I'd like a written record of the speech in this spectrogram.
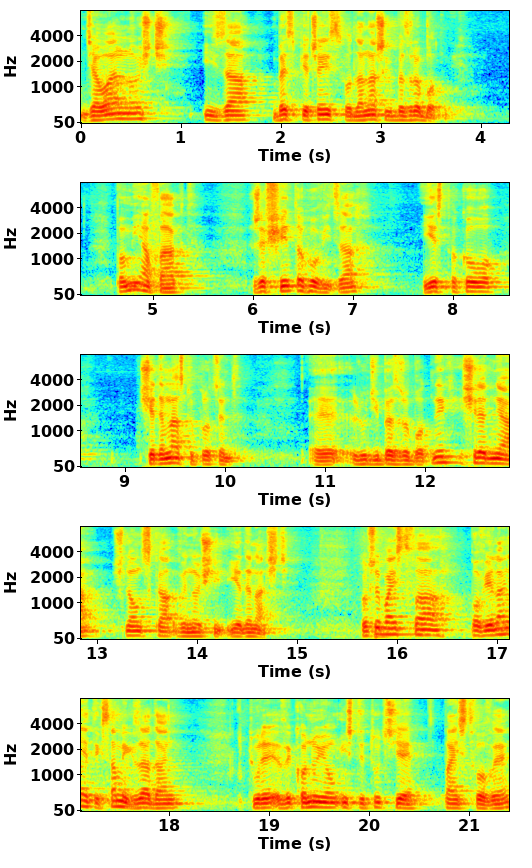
działalność i za bezpieczeństwo dla naszych bezrobotnych. Pomijam fakt, że w Świętochłowicach jest około 17% e, ludzi bezrobotnych, średnia śląska wynosi 11%. Proszę Państwa, powielanie tych samych zadań, które wykonują instytucje państwowe,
